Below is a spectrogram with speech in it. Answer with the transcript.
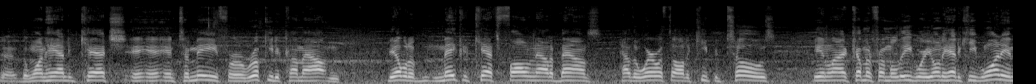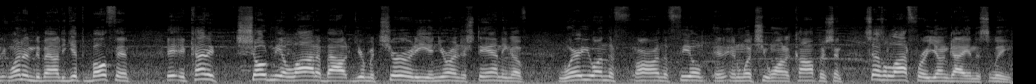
the, the one-handed catch. And, and, to me, for a rookie to come out and be able to make a catch falling out of bounds, have the wherewithal to keep your toes in line, coming from a league where you only had to keep one in one into bound to get the both in. It, it kind of showed me a lot about your maturity and your understanding of where you on the, are on the field and, and what you want to accomplish, and says a lot for a young guy in this league.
